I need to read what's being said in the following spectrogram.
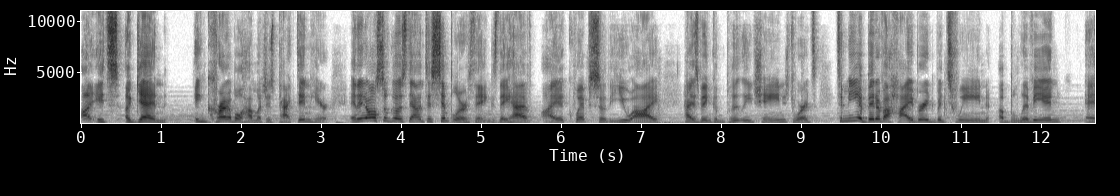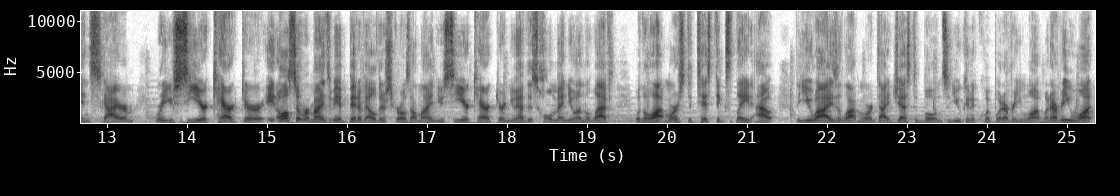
Uh, it's again incredible how much is packed in here. And it also goes down to simpler things. They have iEquips, so the UI has been completely changed, where it's to me a bit of a hybrid between Oblivion and Skyrim, where you see your character. It also reminds me a bit of Elder Scrolls Online. You see your character and you have this whole menu on the left with a lot more statistics laid out. The UI is a lot more digestible, and so you can equip whatever you want whenever you want.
